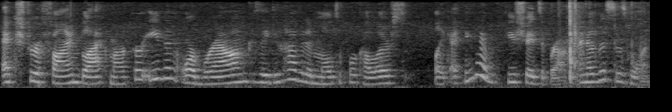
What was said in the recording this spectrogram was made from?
extra fine black marker even or brown because they do have it in multiple colors. Like I think they have a few shades of brown. I know this is one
